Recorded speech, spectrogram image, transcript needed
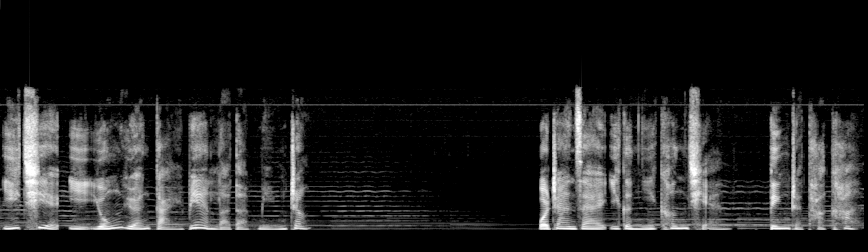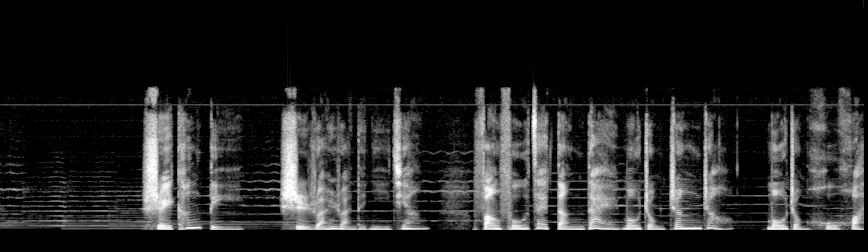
一切已永远改变了的明证。我站在一个泥坑前，盯着它看。水坑底是软软的泥浆，仿佛在等待某种征兆、某种呼唤。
